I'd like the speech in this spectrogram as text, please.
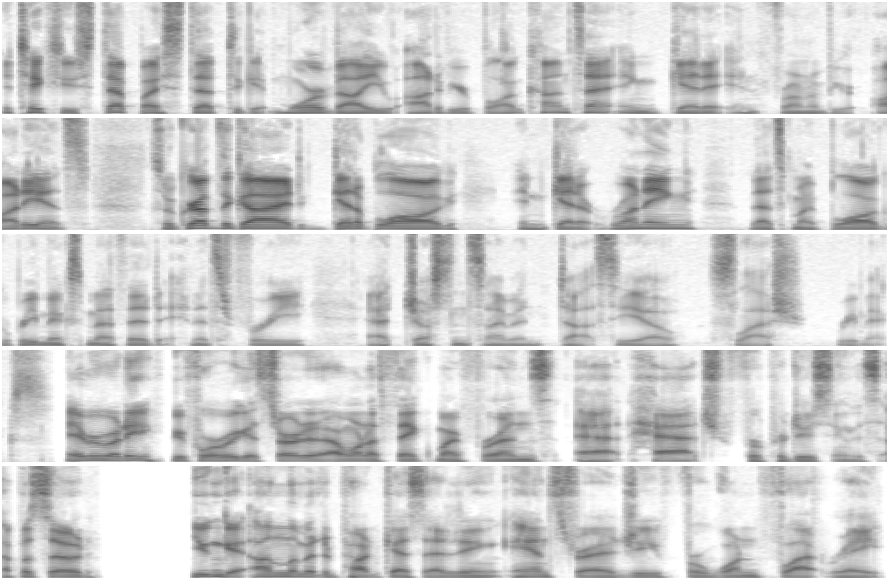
It takes you step by step to get more value out of your blog content and get it in front of your audience. So grab the guide, get a blog, and get it running. That's my blog remix method, and it's free at justinsimon.co slash remix. Hey everybody, before we get started, I want to thank my friends at Hatch for producing this episode. You can get unlimited podcast editing and strategy for one flat rate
